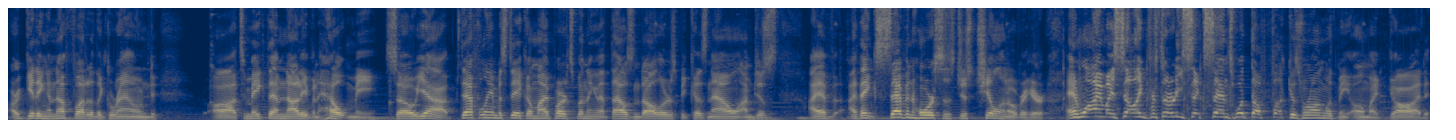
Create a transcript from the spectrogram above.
are getting enough out of the ground uh, to make them not even help me. So yeah, definitely a mistake on my part spending that thousand dollars because now I'm just I have I think seven horses just chilling over here. And why am I selling for 36 cents? What the fuck is wrong with me? Oh my god.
